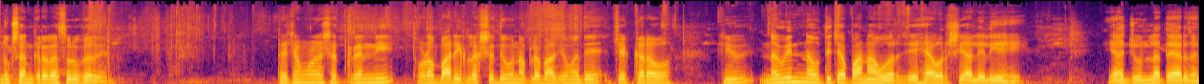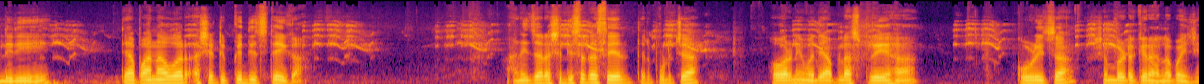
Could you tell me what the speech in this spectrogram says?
नुकसान करायला सुरू करेल. त्याच्यामुळं शेतकऱ्यांनी थोडं बारीक लक्ष देऊन आपल्या बागेमध्ये चेक करावं की नवीन नवतीच्या पानावर जे ह्या वर्षी आलेली आहे या जूनला तयार झालेली आहे त्या पानावर असे टिपके दिसते का? आणि जर असे दिसत असेल तर पुढच्या फवारणीमध्ये आपला स्प्रे हा कोळीचा शंभर टक्के राहिला पाहिजे.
